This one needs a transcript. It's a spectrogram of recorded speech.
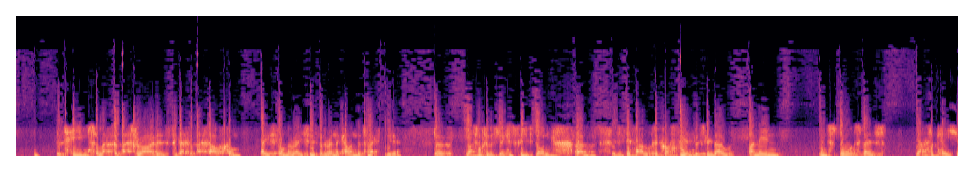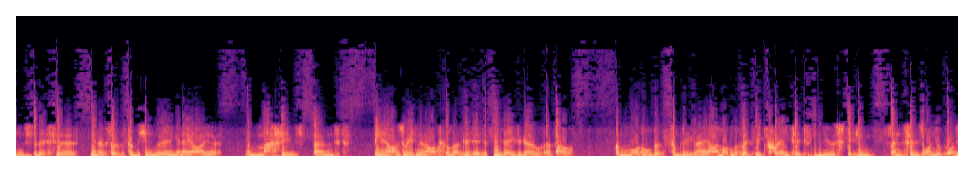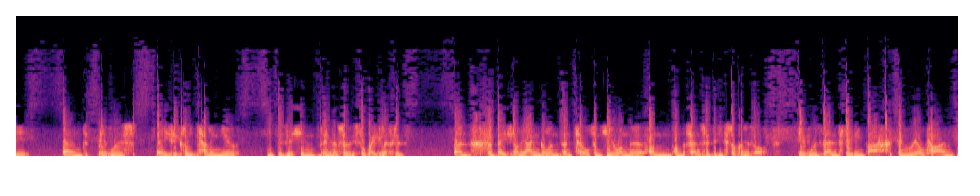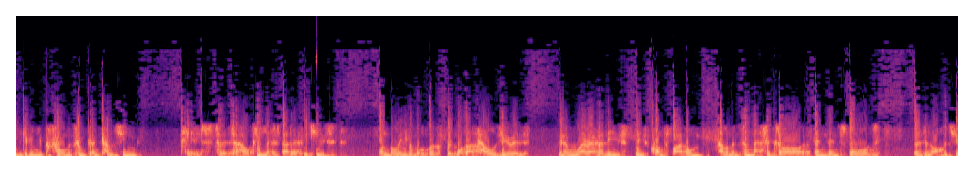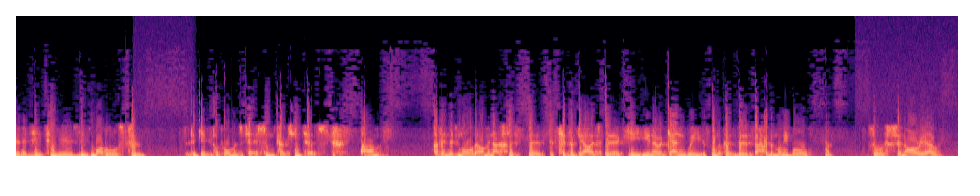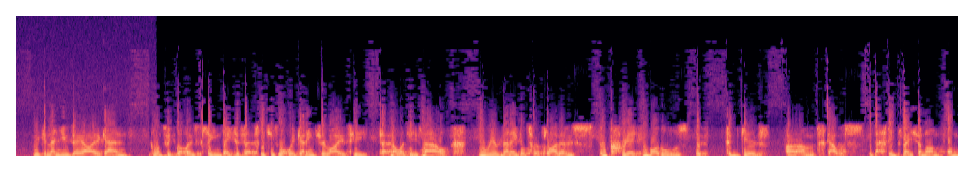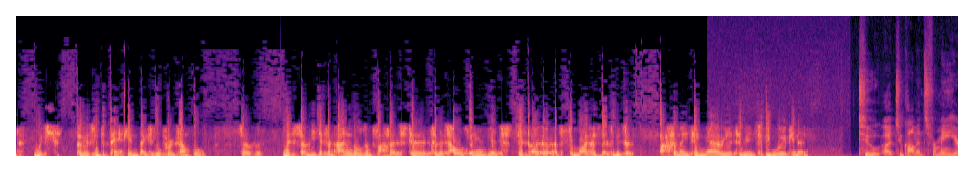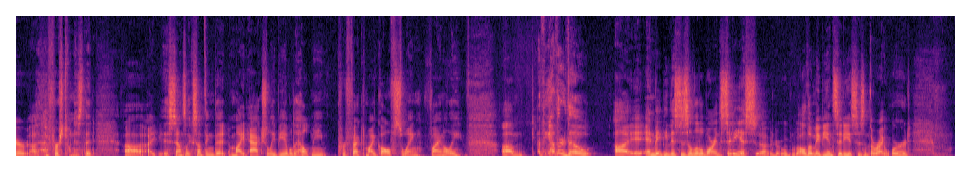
the team select the best riders to get the best outcome based on the races that are in the calendar for next year. So that's one of the things we've done. Um, if, if, I look across the industry, though, I mean, in sports, there's the applications for this, uh, you know, for, for machine learning and AI are, are massive. And you know, I was reading an article a, a few days ago about a model that somebody, an AI model that they created, you were sticking sensors on your body, and it was basically telling you the position, you know, so it's for weightlifters. And, and based on the angle and, and tilt and hue on the, on, on the sensors that you've stuck on yourself, it was then feeding back in real time, giving you performance and, and coaching tips to, to help you lift better, which is unbelievable. But, but what that tells you is, you know, wherever these, these quantifiable elements and metrics are in, in sport, there's an opportunity to use these models to to give performance tips and coaching tips. Um, I think there's more though. I mean, that's just the, the tip of the iceberg. You, know, again, we if we look at the back at the Moneyball sort of scenario, we can then use AI again once we've got those clean data sets, which is what we're getting through IoT technologies now, we're then able to apply those and create models that can give um, scouts the best information on, on which person to pick in baseball, for example. So there's so many different angles and facets to, to this whole thing. It's just, uh, from my perspective, it's a fascinating area to be to be working in. Two uh, two comments from me here. Uh, the first one is that uh, I, it sounds like something that might actually be able to help me perfect my golf swing finally. Um, the other, though, uh, and maybe this is a little more insidious, uh, although maybe insidious isn't the right word.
